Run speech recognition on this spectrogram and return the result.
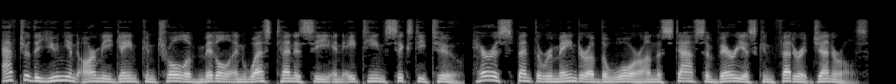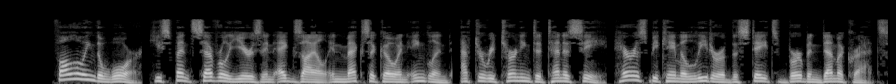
After the Union Army gained control of Middle and West Tennessee in 1862, Harris spent the remainder of the war on the staffs of various Confederate generals. Following the war, he spent several years in exile in Mexico and England. After returning to Tennessee, Harris became a leader of the state's Bourbon Democrats.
